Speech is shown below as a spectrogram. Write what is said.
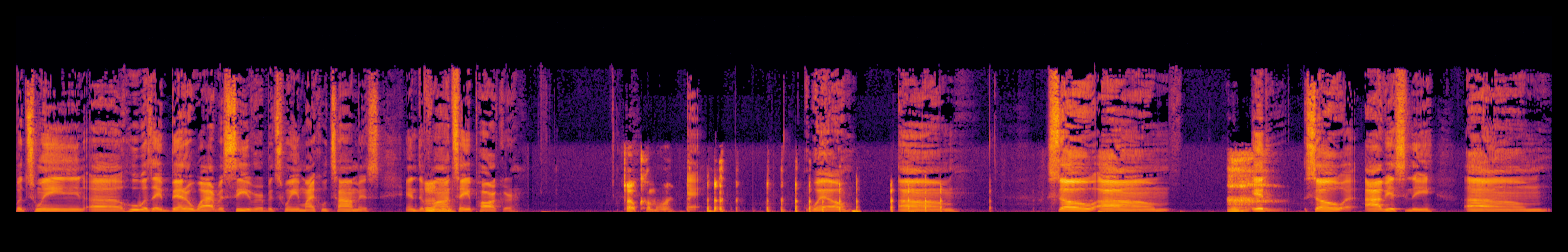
between uh, who was a better wide receiver between Michael Thomas and Mm-hmm. DeVante Parker. Oh come on. Well, um, so um, it so obviously, um,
